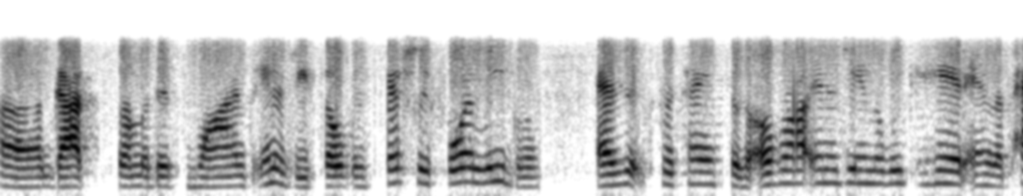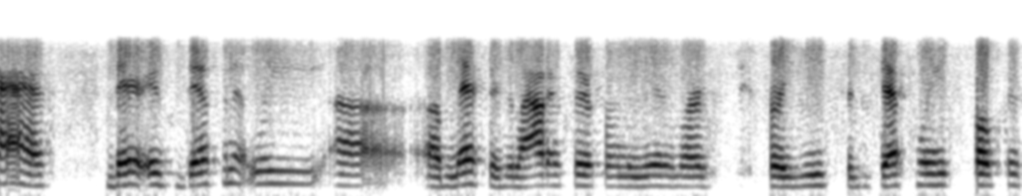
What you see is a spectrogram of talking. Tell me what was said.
uh, got some of this Wands energy. So especially for Libra, as it pertains to the overall energy in the week ahead and the past, there is definitely uh, a message loud and clear from the universe for you to definitely focus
